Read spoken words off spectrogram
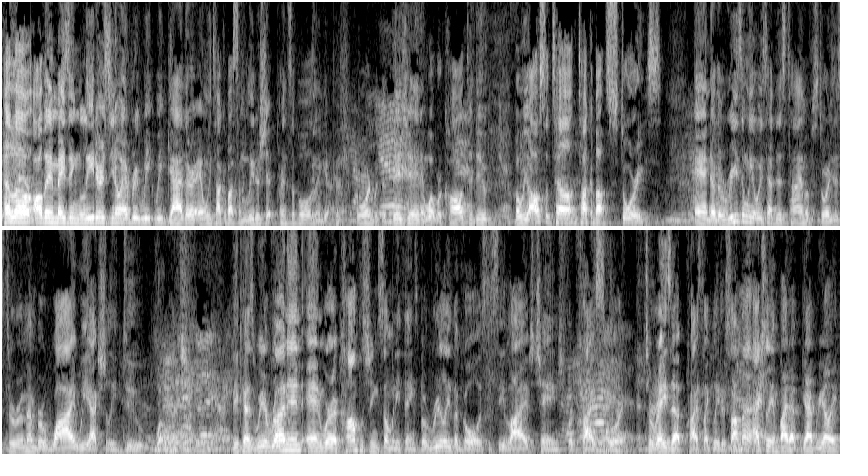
Hello, all the amazing leaders. You know, every week we gather and we talk about some leadership principles and get pushed forward with the vision and what we're called to do. But we also tell, talk about stories. And uh, the reason we always have this time of stories is to remember why we actually do what we're doing. Because we're running and we're accomplishing so many things, but really the goal is to see lives change for Christ's glory, to raise up Christ like leaders. So I'm going to actually invite up Gabrielle.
